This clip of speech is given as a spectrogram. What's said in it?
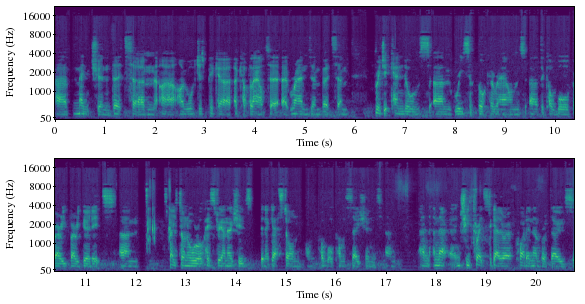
uh, mention that um, uh, I will just pick a, a couple out at, at random. But um, Bridget Kendall's um, recent book around uh, the Cold War, very, very good. It's um, it's based on oral history. I know she's been a guest on on Cold War Conversations, um, and and that and she threads together quite a number of those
